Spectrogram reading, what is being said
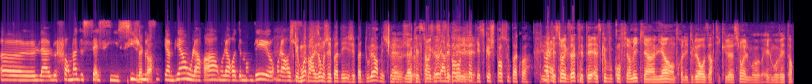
euh, le format de celle-ci. Si je me souviens bien, on leur a, on leur a demandé, on leur a Parce que moi, par exemple, j'ai pas j'ai pas de douleur, mais je, la question exacte, c'est indépendant du fait qu'est-ce que je pense ou pas quoi. La question exacte, c'était est-ce que vous confirmez qu'il y a un lien entre les douleurs aux articulations et le, et le mauvais temps?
